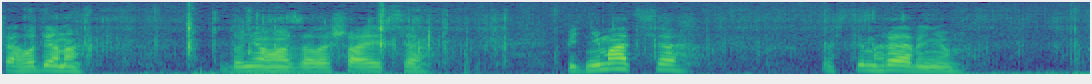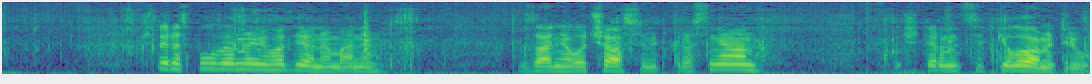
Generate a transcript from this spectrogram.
Ця година до нього залишається підніматися ось цим гребенем. 4,5 години в мене зайняло часу від Краснян. 14 кілометрів.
